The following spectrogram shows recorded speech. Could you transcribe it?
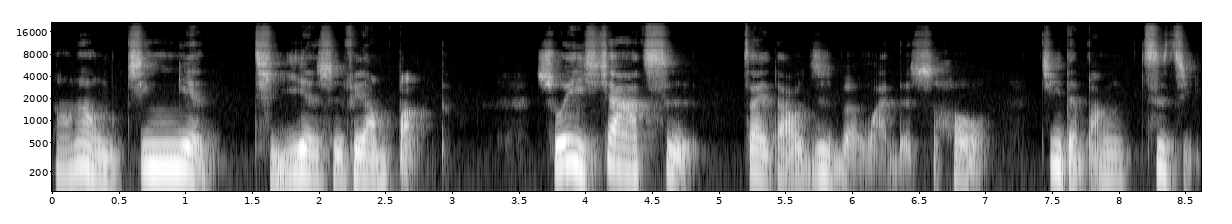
然后那种经验体验是非常棒的。所以下次再到日本玩的时候，记得帮自己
